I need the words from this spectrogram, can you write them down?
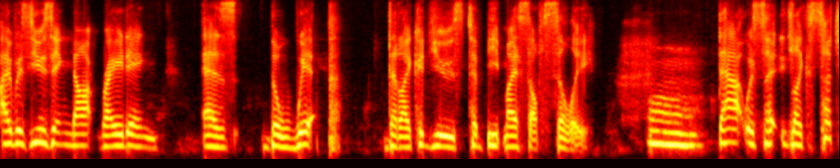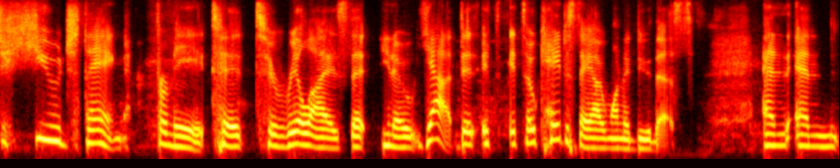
I was using not writing as the whip that I could use to beat myself silly. Mm. That was like such a huge thing for me to to realize that you know yeah it's it's okay to say I want to do this, and and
